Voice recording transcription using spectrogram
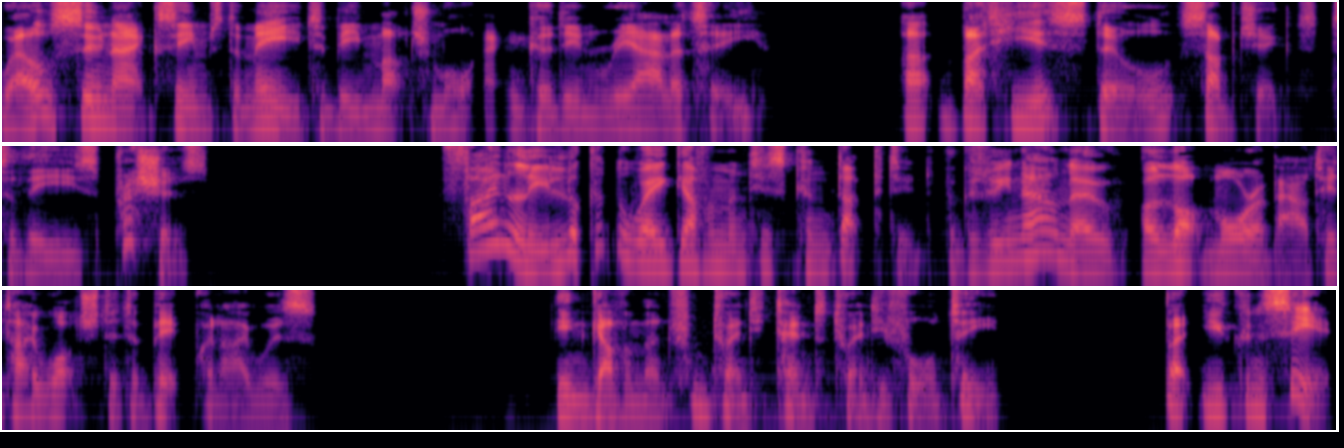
Well, Sunak seems to me to be much more anchored in reality, uh, but he is still subject to these pressures. Finally, look at the way government is conducted, because we now know a lot more about it. I watched it a bit when I was in government from 2010 to 2014. But you can see it.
